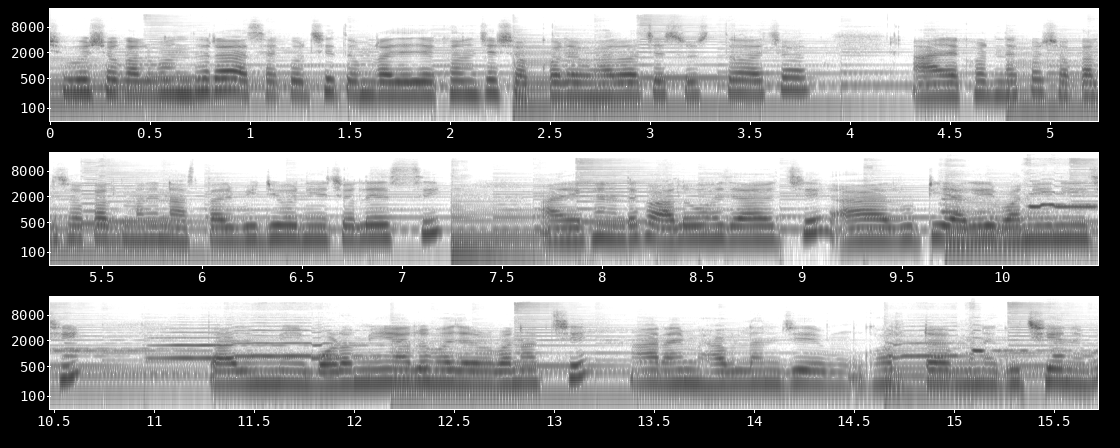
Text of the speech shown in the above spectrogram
শুভ সকাল বন্ধুরা, আশা করছি তোমরা যে যেখানে আছো সকলে ভালো আছো, সুস্থ আছো। আর এখন দেখো সকাল সকাল মানে নাস্তার ভিডিও নিয়ে চলে এসেছি। আর এখানে দেখো আলু ভাজা হচ্ছে, আর রুটি আগেই বানিয়ে নিয়েছি। তার মেয়ে, বড়ো মেয়ে আলু ভাজা বানাচ্ছে। আর আমি ভাবলাম যে ঘরটা মানে গুছিয়ে নেব,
